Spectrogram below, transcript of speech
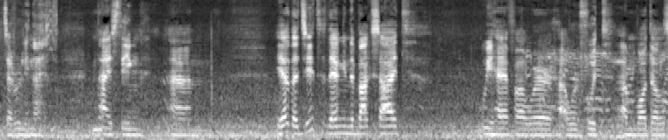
it's a really nice, nice thing. And yeah, that's it. Then in the back side, we have our our food and bottles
